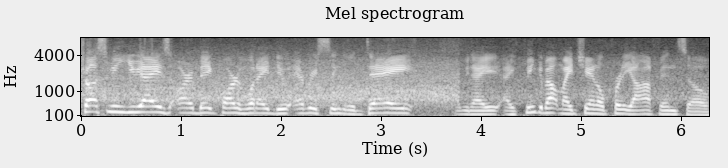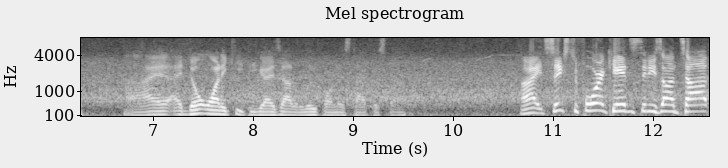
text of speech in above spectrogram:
trust me, you guys are a big part of what I do every single day. I mean, I, I think about my channel pretty often, so uh, I, I don't want to keep you guys out of the loop on this type of stuff. All right, six to four. Kansas City's on top.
